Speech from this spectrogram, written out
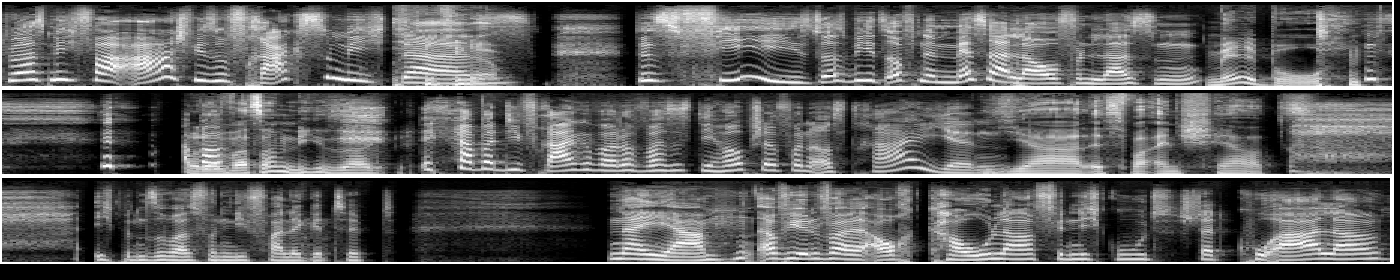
Du hast mich verarscht. Wieso fragst du mich das? Ja. Das ist fies. Du hast mich jetzt auf einem Messer laufen lassen. Melbourne. Aber- Oder was haben die gesagt? Aber die Frage war doch, was ist die Hauptstadt von Australien? Ja, es war ein Scherz. Ich bin sowas von in die Falle getippt. Naja, auf jeden Fall auch Kaula finde ich gut, statt Koala,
